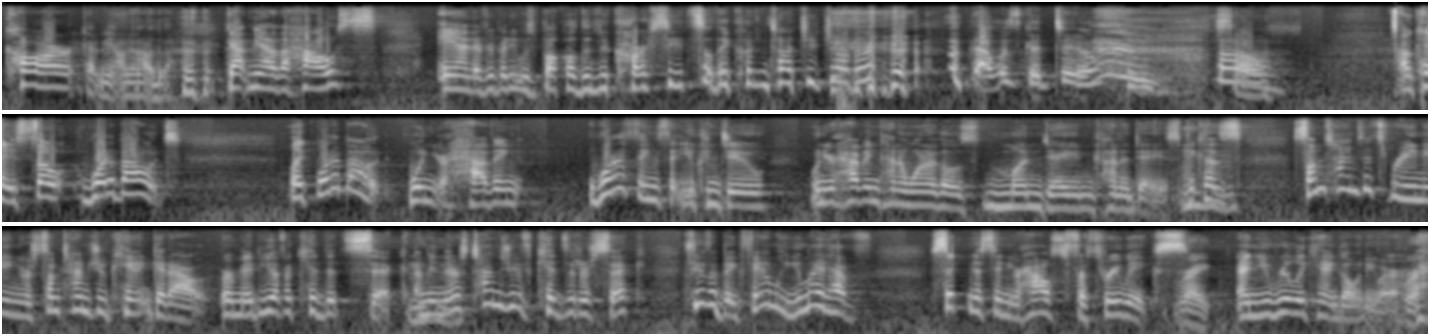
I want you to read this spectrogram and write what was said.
car got me out of the got me out of the house and everybody was buckled into car seats so they couldn't touch each other. that was good too. So, okay, so what about, like, what about when you're having, what are things that you can do when you're having kind of one of those mundane kind of days? Mm-hmm. Because mm-hmm. sometimes it's raining or sometimes you can't get out, or maybe you have a kid that's sick. Mm-hmm. I mean, mm-hmm. there's times you have kids that are sick. If you have a big family, you might have sickness in your house for three weeks. Right. And you really can't go anywhere.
